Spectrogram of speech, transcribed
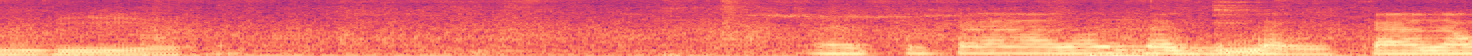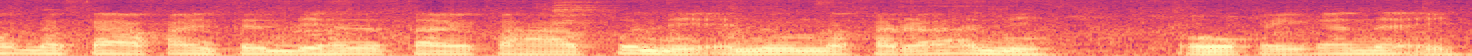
hindi. Kasi kala ko, nag, nag, kala ko nagkakaintindihan na tayo kahapon eh. Anong nakaraan eh. Okay ka na eh.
